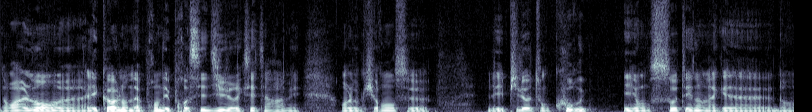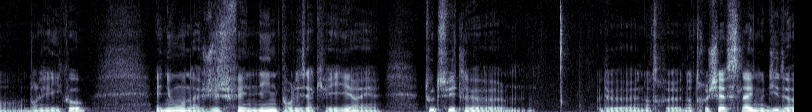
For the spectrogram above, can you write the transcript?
normalement euh, à l'école on apprend des procédures, etc. Mais en l'occurrence, euh, les pilotes ont couru et ont sauté dans l'hélico. Et nous, on a juste fait une ligne pour les accueillir et tout de suite notre, notre chef Sly nous dit de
